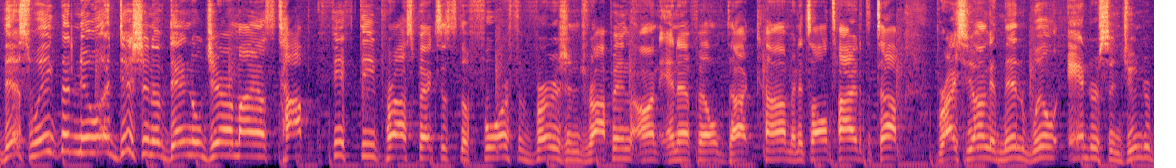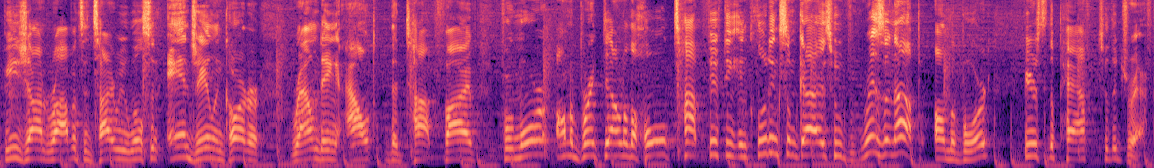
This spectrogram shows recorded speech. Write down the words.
This week, the new edition of Daniel Jeremiah's Top 50 Prospects. It's the fourth version dropping on NFL.com, and it's all tied at the top. Bryce Young, and then Will Anderson Jr., Bijan Robinson, Tyree Wilson, and Jalen Carter rounding out the top five. For more on a breakdown of the whole top 50, including some guys who've risen up on the board, here's the path to the draft.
